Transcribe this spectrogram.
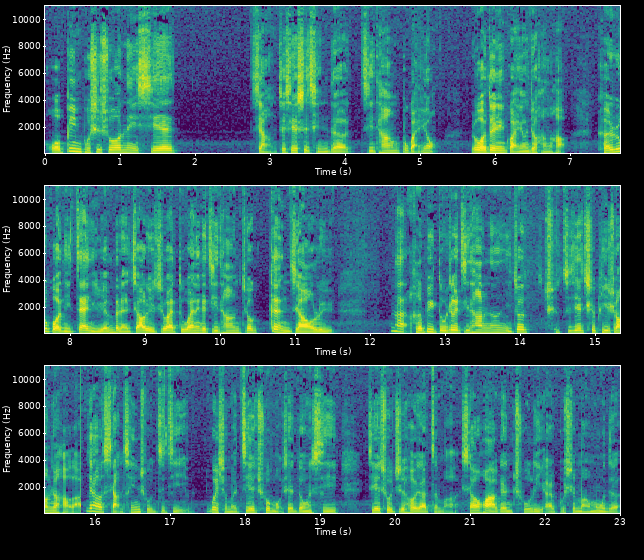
我并不是说那些讲这些事情的鸡汤不管用，如果对你管用就很好。可如果你在你原本的焦虑之外读完那个鸡汤就更焦虑，那何必读这个鸡汤呢？你就去直接吃砒霜就好了。要想清楚自己为什么接触某些东西，接触之后要怎么消化跟处理，而不是盲目的。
